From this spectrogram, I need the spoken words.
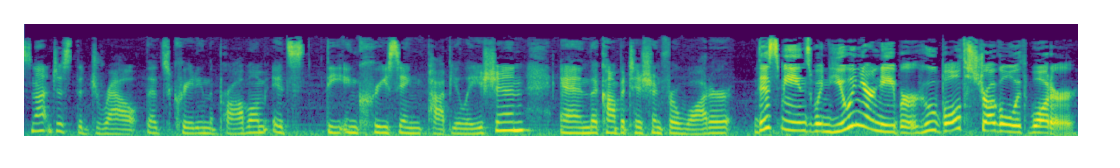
it's not just the drought that's creating the problem, it's the increasing population and the competition for water. This means when you and your neighbor, who both struggle with water,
